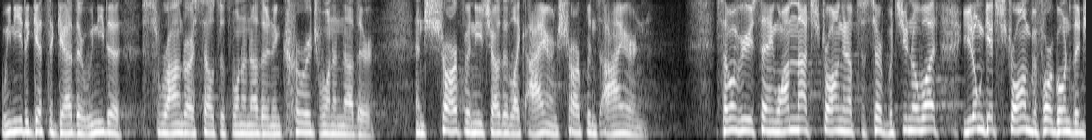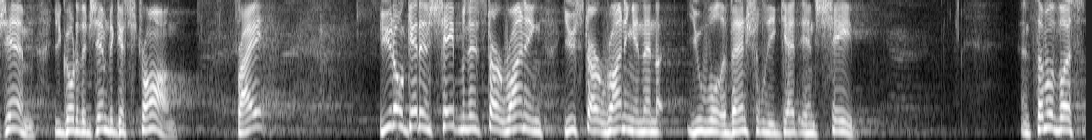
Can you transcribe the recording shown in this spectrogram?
We need to get together. We need to surround ourselves with one another and encourage one another and sharpen each other like iron sharpens iron. Some of you are saying, Well, I'm not strong enough to serve, but you know what? You don't get strong before going to the gym. You go to the gym to get strong, right? You don't get in shape and then start running. You start running, and then you will eventually get in shape. And some of us,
